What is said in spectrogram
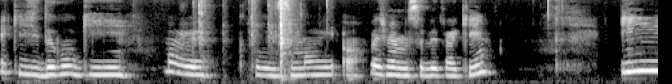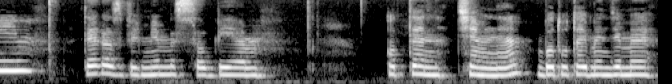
jakiś drugi, może któryś z moich, o, weźmiemy sobie taki. I teraz weźmiemy sobie o ten ciemny, bo tutaj będziemy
